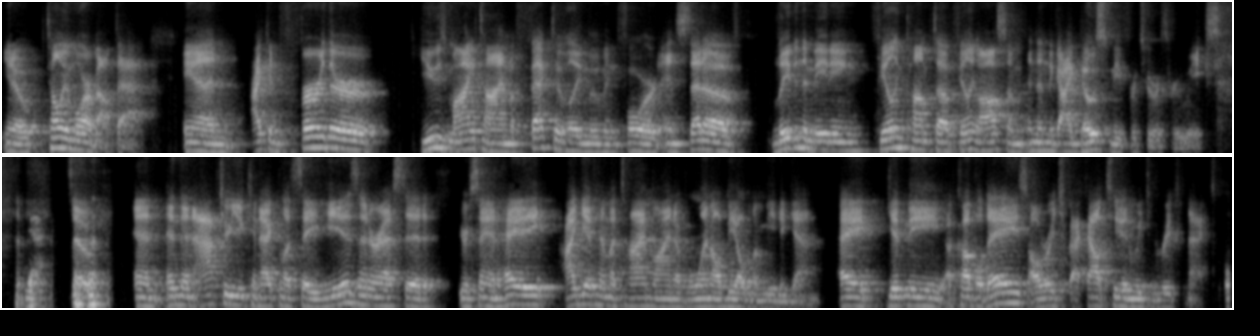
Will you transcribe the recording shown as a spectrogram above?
you know, tell me more about that. And I can further use my time effectively moving forward instead of leaving the meeting, feeling pumped up, feeling awesome, and then the guy ghosts me for two or three weeks. Yeah. so and and then after you connect, let's say he is interested, you're saying, hey, I give him a timeline of when I'll be able to meet again. Hey, give me a couple days, I'll reach back out to you and we can reconnect.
